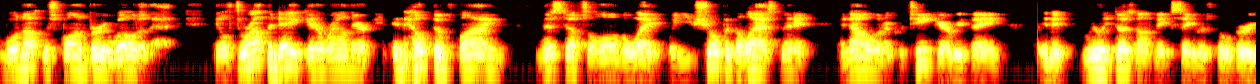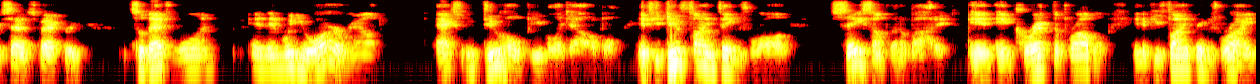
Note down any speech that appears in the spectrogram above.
will not respond very well to that you know, throughout the day, get around there and help them find missteps along the way. When you show up at the last minute and now want to critique everything, and it really does not make sailors feel very satisfactory. So that's one. And then when you are around, actually do hold people accountable. If you do find things wrong, say something about it and, and correct the problem. And if you find things right,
